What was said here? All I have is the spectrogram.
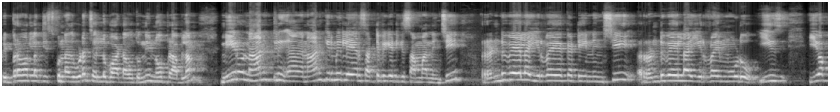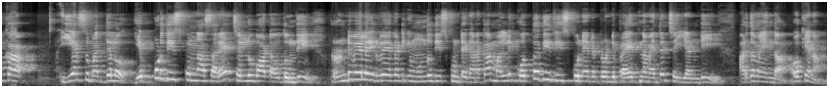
ఫిబ్రవరిలో తీసుకున్నది కూడా చెల్లుబాటు అవుతుంది నో ప్రాబ్లం. మీరు నాన్ క్రి నాన్ క్రిమి లేయర్ సర్టిఫికేట్కి సంబంధించి రెండు వేల ఇరవై ఒకటి నుంచి రెండు వేల ఇరవై మూడు ఈ ఈ యొక్క ఇయర్స్ మధ్యలో ఎప్పుడు తీసుకున్నా సరే చెల్లుబాటు అవుతుంది. రెండు వేల ఇరవై ఒకటికి ముందు తీసుకుంటే కనుక మళ్ళీ కొత్తది తీసుకునేటటువంటి ప్రయత్నం అయితే చెయ్యండి. అర్థమైందా? ఓకేనా?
